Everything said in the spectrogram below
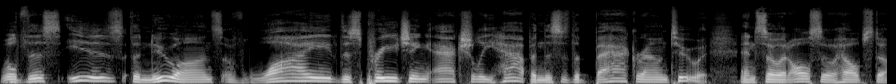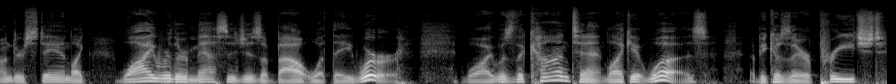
well, this is the nuance of why this preaching actually happened. This is the background to it. And so it also helps to understand, like, why were there messages about what they were? Why was the content like it was? Because they're preached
